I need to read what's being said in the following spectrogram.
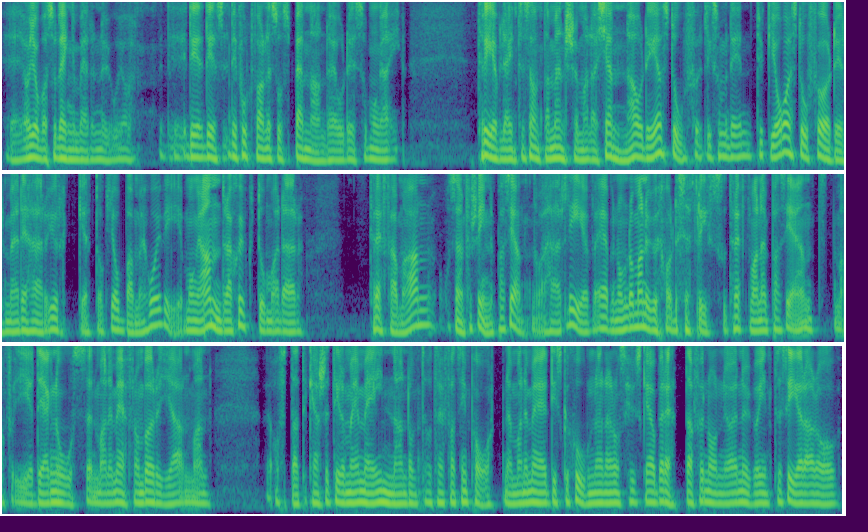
Eh, jag har jobbat så länge med det nu och jag, det, det, det är fortfarande så spännande och det är så många trevliga, intressanta människor man lär känna. Och det är en stor, liksom, det tycker jag en stor fördel med det här yrket och jobba med HIV. Många andra sjukdomar där träffar man och sen försvinner patienten. Och här lever, även om man nu håller sig frisk så träffar man en patient, man får ge diagnosen, man är med från början. Man, ofta kanske till och med är med innan de har träffat sin partner. Man är med i diskussioner, när de, hur ska jag berätta för någon jag nu är intresserad av?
